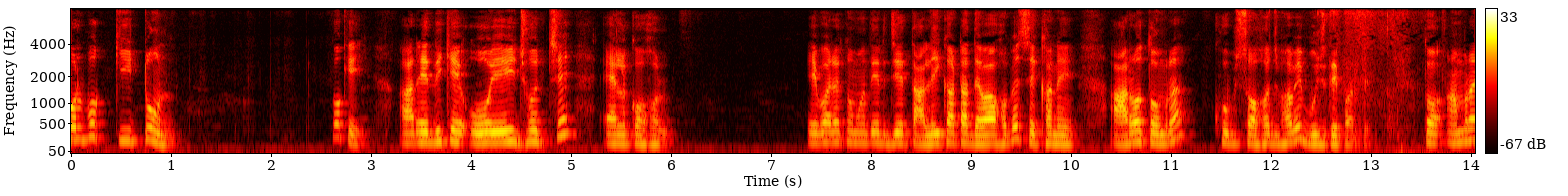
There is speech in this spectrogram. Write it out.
বলব কিটোন। ওকে, আর এদিকে ও এইচ হচ্ছে অ্যালকোহল। এবারে তোমাদের যে তালিকাটা দেওয়া হবে, সেখানে আরও তোমরা খুব সহজভাবে বুঝতে পারবে। তো আমরা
